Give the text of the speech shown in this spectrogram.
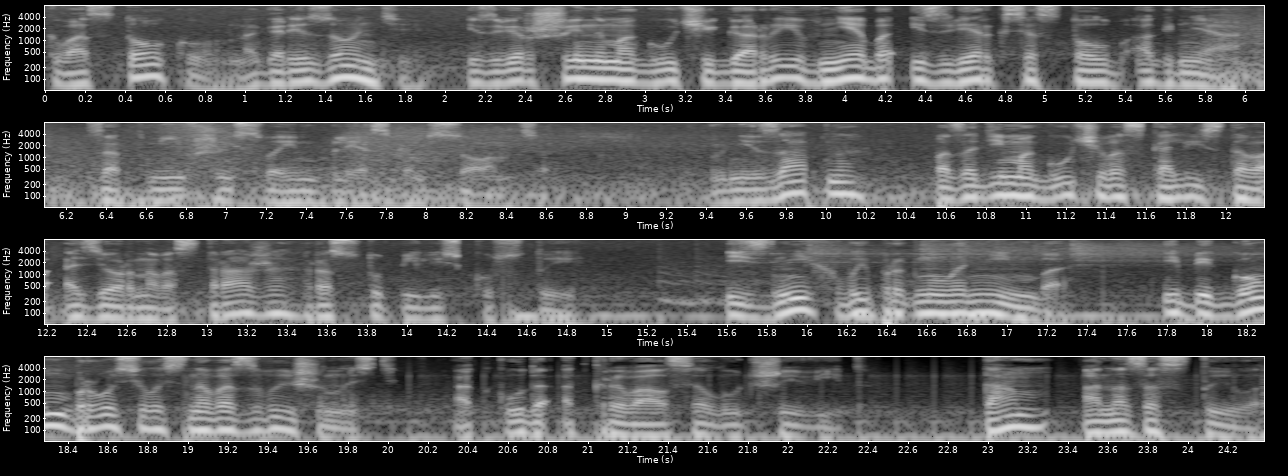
К востоку, на горизонте, из вершины могучей горы в небо извергся столб огня, затмивший своим блеском солнце. Внезапно позади могучего скалистого озерного стража расступились кусты. Из них выпрыгнула нимба и бегом бросилась на возвышенность, откуда открывался лучший вид. Там она застыла,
